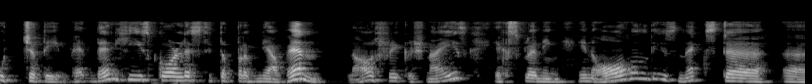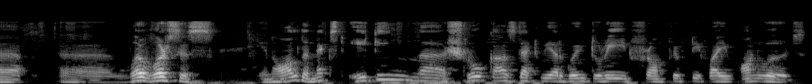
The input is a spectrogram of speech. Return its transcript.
उच्यते। Then he is called as स्थित प्रज्ञ when Now, Sri Krishna is explaining in all these next uh, uh, uh, verses. Uh, in all the next 18 uh, shlokas that we are going to read from 55 onwards,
